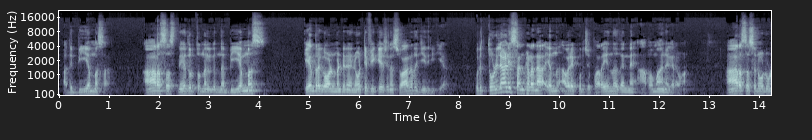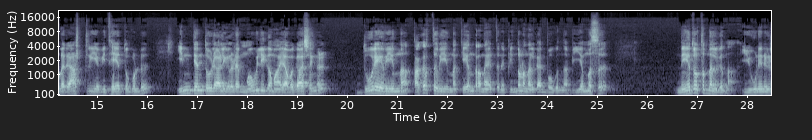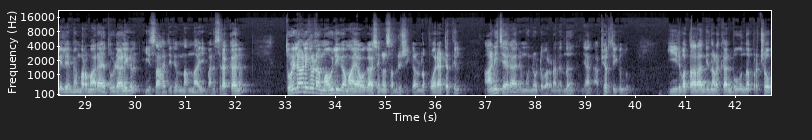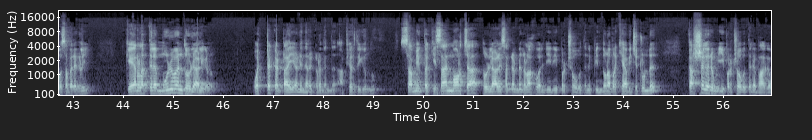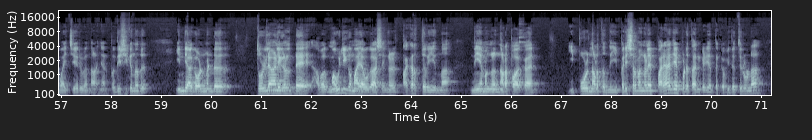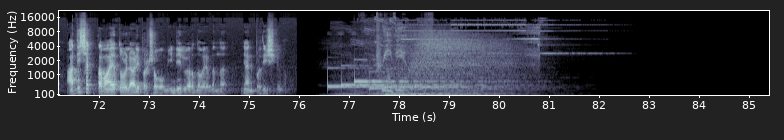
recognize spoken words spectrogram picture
അത് ബി എം എസ് ആണ്. ആർ എസ് എസ് നേതൃത്വം നൽകുന്ന ബി എം എസ് കേന്ദ്ര ഗവൺമെന്റിന് നോട്ടിഫിക്കേഷനെ സ്വാഗതം ചെയ്തിരിക്കുകയാണ്. ഒരു തൊഴിലാളി സംഘടന എന്ന് അവരെക്കുറിച്ച് പറയുന്നത് തന്നെ അപമാനകരമാണ്. ആർ എസ് എസിനോടുള്ള രാഷ്ട്രീയ വിധേയത്വം കൊണ്ട് ഇന്ത്യൻ തൊഴിലാളികളുടെ മൗലികമായ അവകാശങ്ങൾ ദൂരെ എറിയുന്ന തകർത്തെറിയുന്ന കേന്ദ്ര നയത്തിന് പിന്തുണ നൽകാൻ പോകുന്ന ബി എം എസ് നേതൃത്വം നൽകുന്ന യൂണിയനുകളിലെ മെമ്പർമാരായ തൊഴിലാളികൾ ഈ സാഹചര്യം നന്നായി മനസ്സിലാക്കാനും തൊഴിലാളികളുടെ മൗലികമായ അവകാശങ്ങൾ സംരക്ഷിക്കാനുള്ള പോരാട്ടത്തിൽ അണിചേരാനും മുന്നോട്ട് വരണമെന്ന് ഞാൻ അഭ്യർത്ഥിക്കുന്നു. ഈ ഇരുപത്താറാം തീയതി നടക്കാൻ പോകുന്ന പ്രക്ഷോഭ സമരങ്ങളിൽ കേരളത്തിലെ മുഴുവൻ തൊഴിലാളികളും ഒറ്റക്കെട്ടായി അണിനിരക്കണമെന്ന് അഭ്യർത്ഥിക്കുന്നു. സംയുക്ത കിസാൻ മോർച്ച തൊഴിലാളി സംഘടനകൾ ആഹ്വാനം ചെയ്ത് ഈ പ്രക്ഷോഭത്തിന് പിന്തുണ പ്രഖ്യാപിച്ചിട്ടുണ്ട്. കർഷകരും ഈ പ്രക്ഷോഭത്തിന്റെ ഭാഗമായി ചേരുമെന്നാണ് ഞാൻ പ്രതീക്ഷിക്കുന്നത്. ഇന്ത്യ ഗവൺമെന്റ് തൊഴിലാളികളുടെ അവ മൗലികമായ അവകാശങ്ങൾ തകർത്തെറിയുന്ന നിയമങ്ങൾ നടപ്പാക്കാൻ ഇപ്പോൾ നടത്തുന്ന ഈ പരിശ്രമങ്ങളെ പരാജയപ്പെടുത്താൻ കഴിയത്തക്ക വിധത്തിലുള്ള അതിശക്തമായ തൊഴിലാളി പ്രക്ഷോഭം ഇന്ത്യയിൽ ഉയർന്നു വരുമെന്ന് ഞാൻ പ്രതീക്ഷിക്കുന്നു.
